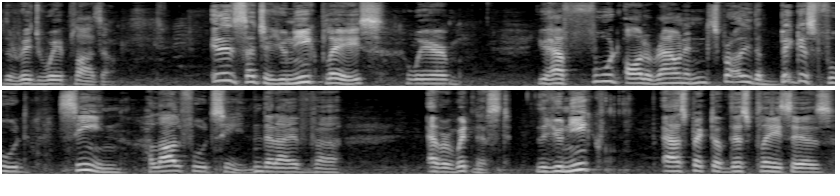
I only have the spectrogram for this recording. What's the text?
the Ridgeway Plaza it is such a unique place where you have food all around, and it's probably the biggest food scene, halal food scene, that I've uh, ever witnessed. The unique aspect of this place is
